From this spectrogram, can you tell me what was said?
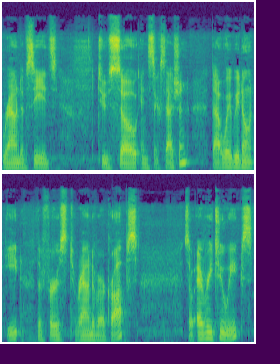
round of seeds to sow in succession that way we don't eat the first round of our crops. So every two weeks,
